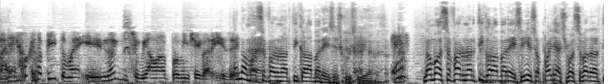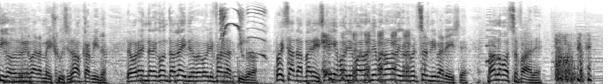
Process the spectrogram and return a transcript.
Eh, ho capito, ma eh, noi seguiamo la provincia di Varese. E non posso fare un articolo a Varese, scusi io. Non posso fare un articolo a Varese, io sono pagliaccio, posso fare l'articolo dove mi pare a me, scusi, no ho capito. Devo rendere conto a lei di dove voglio fare l'articolo. Voi state a Varese, io voglio, voglio parlare con le persone di Varese. Non lo posso fare.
